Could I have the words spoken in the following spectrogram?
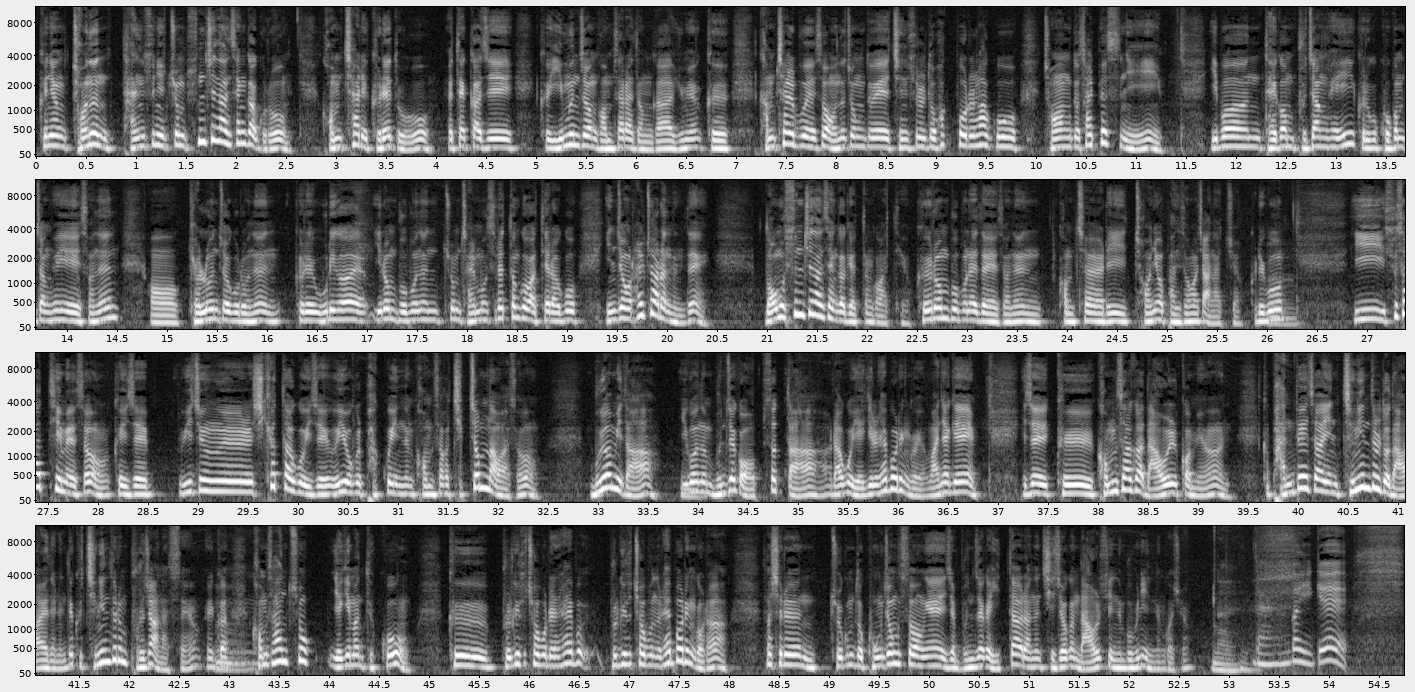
그냥 저는 단순히 좀 순진한 생각으로 검찰이 그래도 여태까지 그 이문정 검사라던가 유명 그 감찰부에서 어느 정도의 진술도 확보를 하고 정황도 살폈으니 이번 대검 부장 회의 그리고 고검장 회의에서는 어 결론적으로는 그래 우리가 이런 부분은 좀 잘못을 했던 것 같아라고 인정을 할 줄 알았는데 너무 순진한 생각이었던 것 같아요. 그런 부분에 대해서는 검찰이 전혀 반성하지 않았죠. 그리고 이 수사팀에서 그 이제 위증을 시켰다고 이제 의혹을 받고 있는 검사가 직접 나와서 무혐의다. 이거는 문제가 없었다라고 얘기를 해버린 거예요. 만약에 이제 그 검사가 나올 거면 그 반대자인 증인들도 나와야 되는데 그 증인들은 부르지 않았어요. 그러니까 음. 검사 한쪽 얘기만 듣고 그 불기소 처분을 해 불기소 처분을 해버린 거라 사실은 조금 더 공정성에 이제 문제가 있다라는 지적은 나올 수 있는 부분이 있는 거죠. 네. 네, 그러니까 이게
